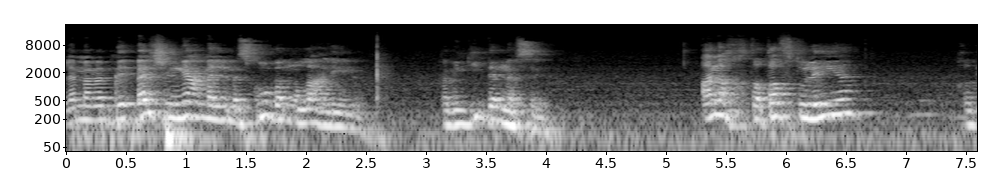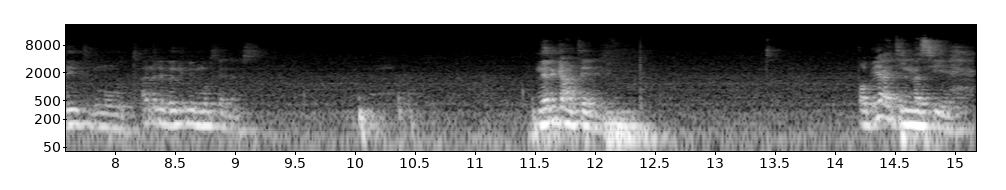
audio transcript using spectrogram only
لما ما بنقبلش النعمة اللي مسكوبة من الله علينا. فبنجيب ده لنفسنا. أنا اختطفت ليا قضية الموت. أنا اللي بجيب الموت لنفسي. نرجع تاني. طبيعة المسيح.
